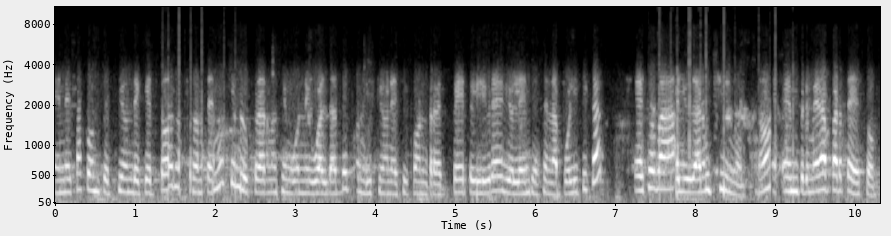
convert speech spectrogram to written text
en esa concepción de que todas las personas tenemos que involucrarnos en una igualdad de condiciones y con respeto y libre de violencias en la política, eso va a ayudar muchísimo, ¿no? En primera parte eso.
